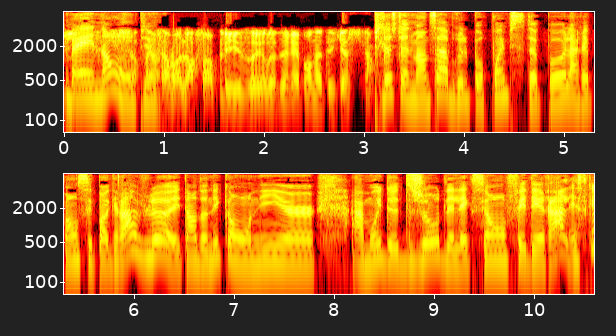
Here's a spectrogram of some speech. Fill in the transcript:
ben non, puis ça va leur faire plaisir là, de répondre à tes questions. Puis là, je te demande ça à brûle pour point, puis si t'as pas la réponse, c'est pas grave là, étant donné qu'on est euh, à moins de 10 jours de l'élection fédérale. Est-ce que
